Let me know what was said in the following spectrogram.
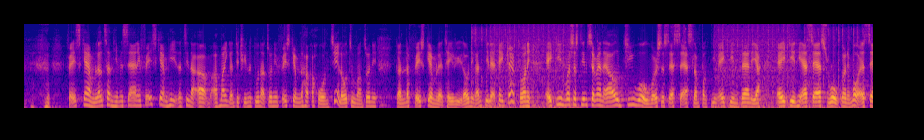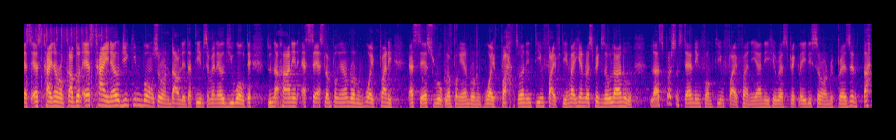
facecam lalchan him sani facecam hi ờ, ờ, na china a mai gan ti thina tuna choni facecam na ha ka hon che lo chu wang choni kan la facecam le thei ri lo ni gan ti le thei trap to ni 18 versus team 7 LG Wo versus SS lampang team 18 10 ya 18 hi SS Ro ko ni mo SS S Thai na ron kap don S Thai LG Kim Bong so ron down le ta team 7 LG Wo te tuna hanin SS lampang yan ron woi pani SS Ro lampang yan ron wai pa chon team 5 tiang lai hian respect Zolanu last person standing from team 5 fan yani he respect ladies ron represent ta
